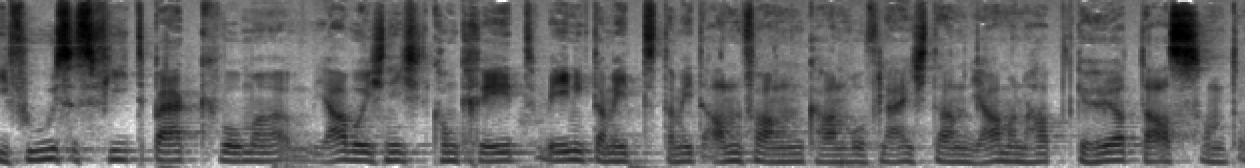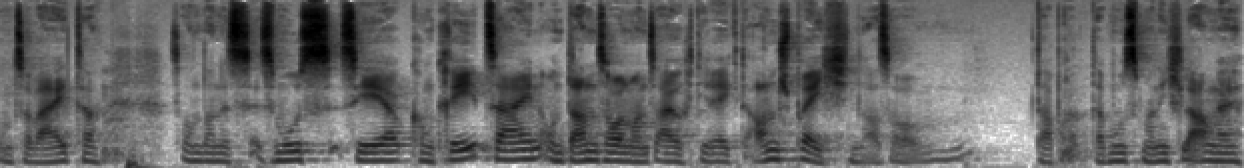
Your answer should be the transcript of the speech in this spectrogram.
diffuses Feedback, wo man, ja, wo ich nicht konkret wenig damit, damit anfangen kann, wo vielleicht dann, ja, man hat gehört das und, und so weiter, sondern es, es muss sehr konkret sein und dann soll man es auch direkt ansprechen. Also da, da muss man nicht lange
